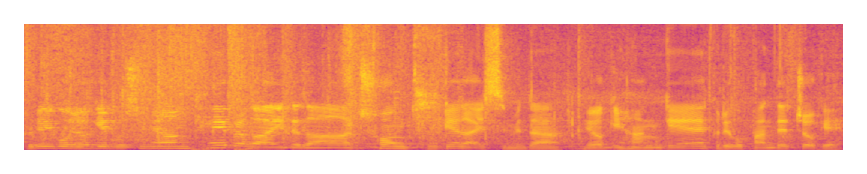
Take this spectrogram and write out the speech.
그리고 여기 보시면 케이블 가이드가 총 두 개가 있습니다. 여기 한 개, 그리고 반대쪽에,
